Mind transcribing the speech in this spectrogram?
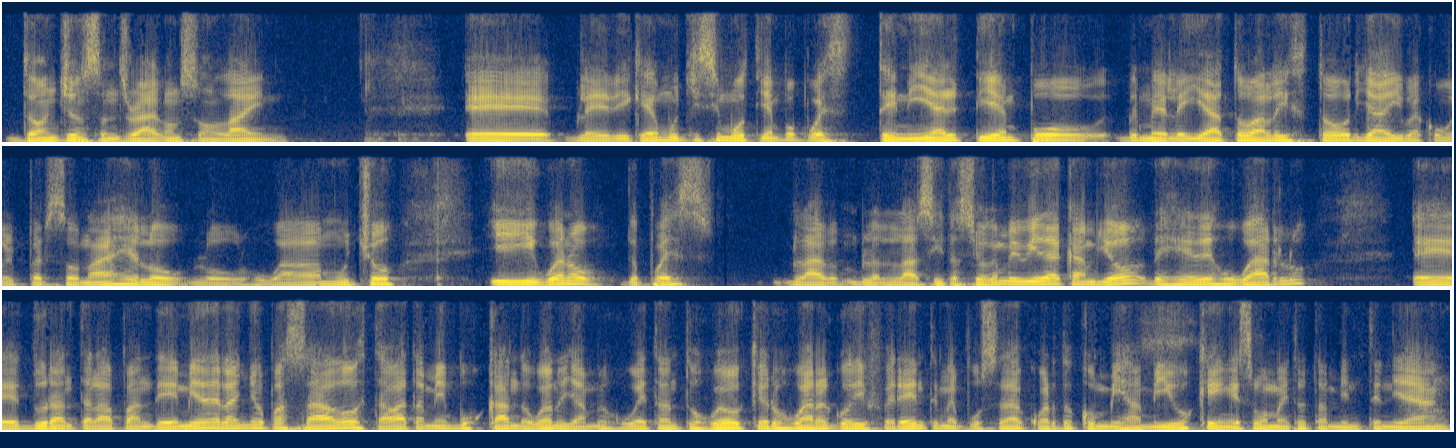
Dungeons and Dragons Online. Eh, le dediqué muchísimo tiempo, pues tenía el tiempo, me leía toda la historia, iba con el personaje, lo, lo jugaba mucho. Y bueno, después la, situación en mi vida cambió, dejé de jugarlo. Eh, durante la pandemia del año pasado estaba también buscando, bueno, ya me jugué tantos juegos, quiero jugar algo diferente. Me puse de acuerdo con mis amigos que en ese momento también tenían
